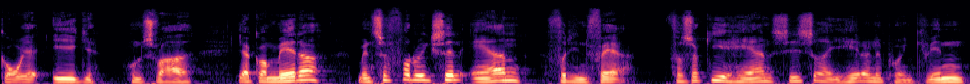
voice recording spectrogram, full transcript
går jeg ikke. Hun svarede, jeg går med dig, men så får du ikke selv æren for din færd, for så giver Herren Sisera i hænderne på en kvinde.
